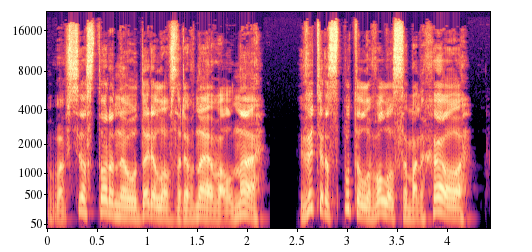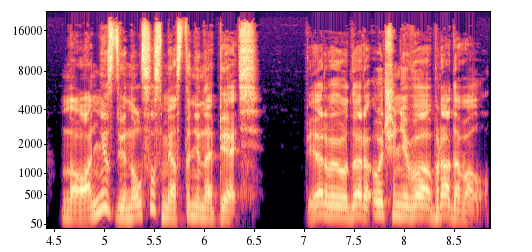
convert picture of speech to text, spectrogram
во все стороны ударила взрывная волна, ветер спутал волосы Манхао, но он не сдвинулся с места ни на пять. Первый удар очень его обрадовал.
